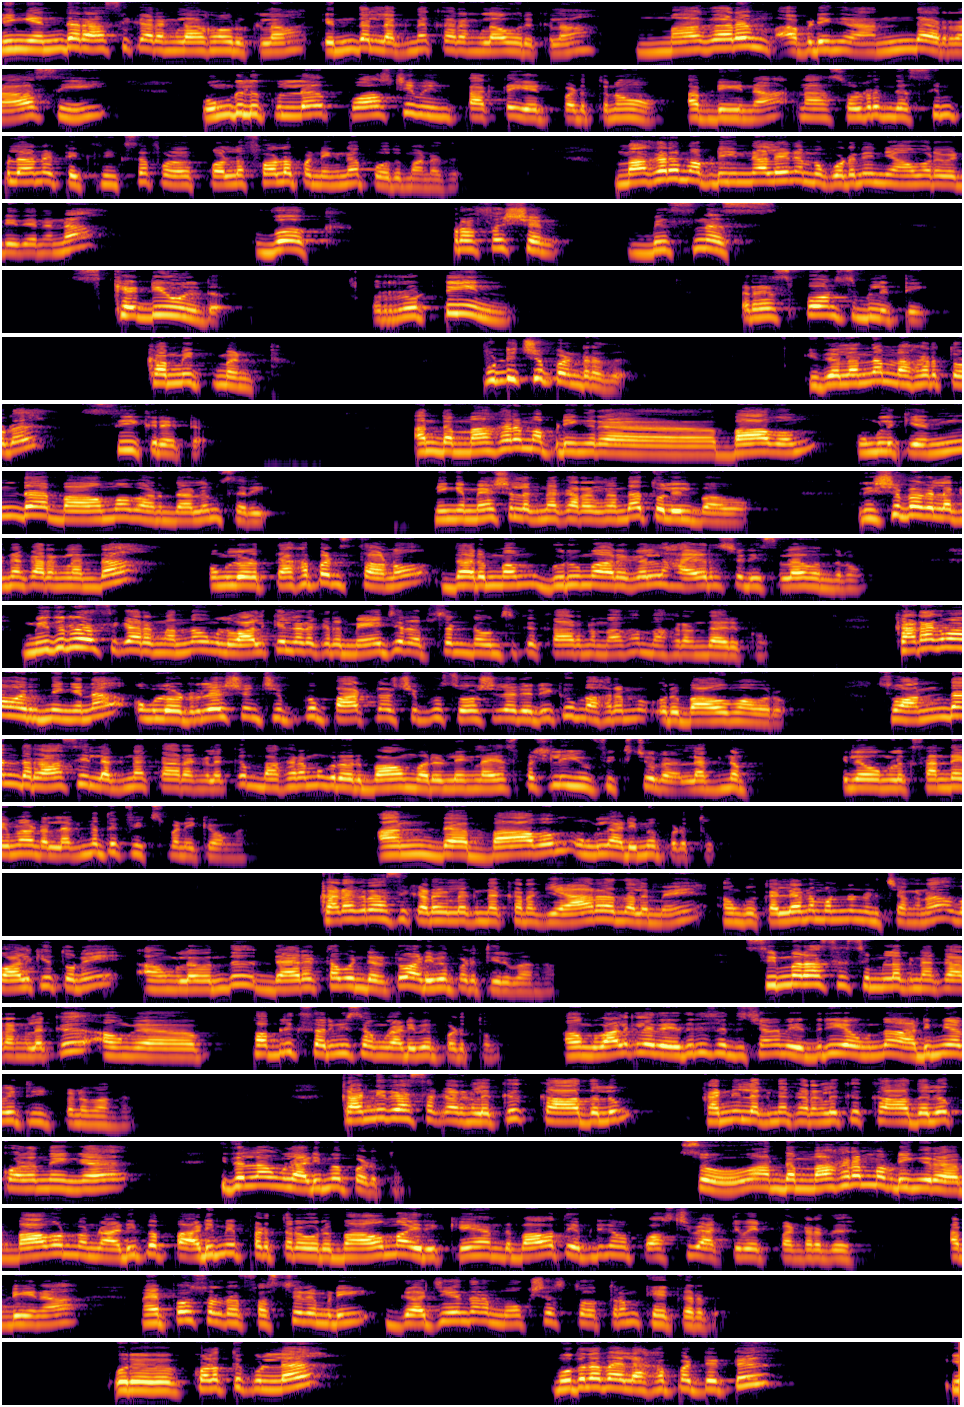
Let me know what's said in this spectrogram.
நீங்கள் எந்த ராசிக்காரங்களாகவும் இருக்கலாம் எந்த லக்னக்காரங்களாகவும் இருக்கலாம் மகரம் அப்படிங்கிற அந்த ராசி உங்களுக்குள்ள பாசிட்டிவ் இம்பேக்டை ஏற்படுத்தணும் அப்படின்னா நான் சொல்கிற இந்த சிம்பிளான டெக்னிக்ஸை ஃபாலோ ஃபாலோ ஃபாலோ பண்ணிங்கன்னா போதுமானது. மகரம் அப்படின்னாலே நமக்கு உடனே ஞாபகம் வர வேண்டியது என்னென்னா work profession business scheduled routine responsibility commitment பிடிச்சி பண்ணுறது இதெல்லாம் தான் மகரத்தோட சீக்ரெட்டு அந்த மகரம் அப்படிங்கிற பாவம் உங்களுக்கு எந்த பாவமாக இருந்தாலும் சரி நீங்கள் மேஷ லக்னக்காரங்களாக இருந்தால் தொழில் பாவம். ரிஷபக லக்னக்காரங்களாக இருந்தால் உங்களோட தகப்பன் ஸ்தானம் தர்மம் குருமார்கள் ஹையர் ஸ்டடீஸ்லாம் வந்துடும் மிதுன ராசிக்காரங்க இருந்தால் உங்கள் வாழ்க்கையில் நடக்கிற மேஜர் அப்ஸ் அண்ட் டவுன்ஸுக்கு காரணமாக மகரம் தான் இருக்கும். கடகமாக இருந்தீங்கன்னா உங்களோட ரிலேஷன்ஷிப்புக்கும் பார்ட்னர்ஷிப்புக்கும் சோஷியல் ஐடென்டிக்கும் மகரம் ஒரு பாவமாக வரும். ஸோ அந்தந்த ராசி லக்னக்காரங்களுக்கு மகரம்ங்கிற ஒரு பாவம் வரும் இல்லைங்களா? எஸ்பெஷலி யூ ஃபிக்ஸ்டு லக்னம். இல்லை உங்களுக்கு சந்தேகமாக உங்களோட லக்னத்தை ஃபிக்ஸ் பண்ணிக்கோங்க. அந்த பாவம் உங்களை அடிமைப்படுத்தும். கடகராசி கடக லக்ன கணக்கு யாராக இருந்தாலுமே அவங்க கல்யாணம் பண்ணணும்னு நினச்சாங்கன்னா வாழ்க்கை துணை அவங்கள வந்து டைரெக்டாகவும் இன்டெரக்டாகவும் அடிமைப்படுத்திடுவாங்க சிம்மராசி சிம்லக்னக்காரங்களுக்கு அவங்க பப்ளிக் சர்வீஸ் அவங்களை அடிமைப்படுத்தும். அவங்க வாழ்க்கையில் அதை எதிரி செஞ்சிச்சாங்க அந்த எதிரி அவங்க தான் அடிமையாகவே ட்ரீட் பண்ணுவாங்க. கன்னிராசக்காரங்களுக்கு காதலும் கன்னி லக்னக்காரங்களுக்கு காதலும் குழந்தைங்க இதெல்லாம் அவங்களை அடிமைப்படுத்தும். ஸோ அந்த மகரம் அப்படிங்கிற பாவம் நம்மளை அடிப்ப அடிமைப்படுத்துகிற ஒரு பாவமாக இருக்கே அந்த பாவத்தை எப்படி நம்ம பாசிட்டிவ் ஆக்டிவேட் பண்ணுறது அப்படின்னா நான் எப்போ சொல்கிற ஃபர்ஸ்ட் ரெமடி கஜேந்திர மோக்ஷ ஸ்தோத்திரம் கேட்குறது. ஒரு குளத்துக்குள்ள முதலவையில் அகப்பட்டுட்டு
